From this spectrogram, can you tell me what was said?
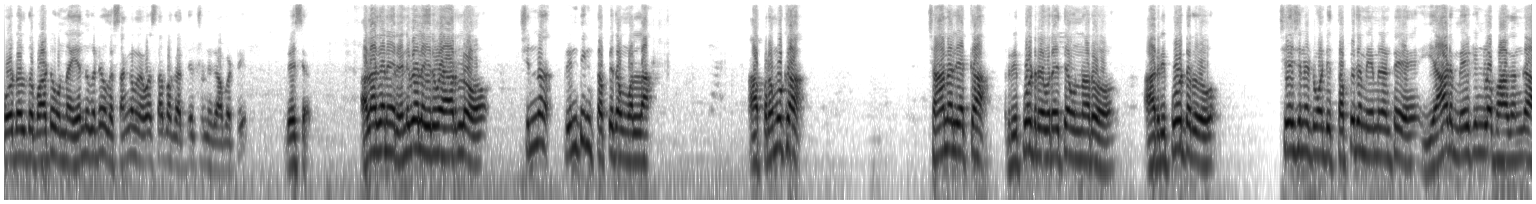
ఫోటోలతో పాటు ఉన్నాయి. ఎందుకంటే ఒక సంఘం వ్యవస్థాపక అధ్యక్షుడిని కాబట్టి వేశారు. అలాగనే రెండు వేల ఇరవై ఆరులో చిన్న ప్రింటింగ్ తప్పిదం వల్ల ఆ ప్రముఖ ఛానల్ యొక్క రిపోర్టర్ ఎవరైతే ఉన్నారో ఆ రిపోర్టరు చేసినటువంటి తప్పిదం ఏమిటంటే యాడ్ మేకింగ్లో భాగంగా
